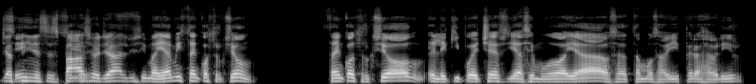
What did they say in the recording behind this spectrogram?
ya Sí, tienes espacio, sí. ya. Sí, Miami está en construcción. Está en construcción, el equipo de chefs ya se mudó allá, o sea, estamos a vísperas de abrir.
